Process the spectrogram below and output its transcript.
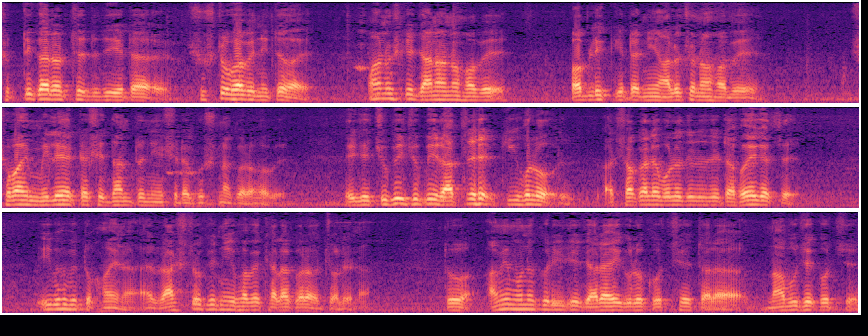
সত্যিকার অর্থে যদি এটা সুষ্ঠুভাবে নিতে হয়, মানুষকে জানানো হবে পাবলিক এটা নিয়ে আলোচনা হবে, সবাই মিলে একটা সিদ্ধান্ত নিয়ে সেটা ঘোষণা করা হবে। এই যে চুপি চুপি রাত্রে কি হলো? আর সকালে বলে দিল যে এটা হয়ে গেছে। এইভাবে তো হয় না। আর রাষ্ট্রকে নিয়ে এভাবে খেলা করা চলে না। তো আমি মনে করি যে যারা এগুলো করছে, তারা না বুঝে করছে।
